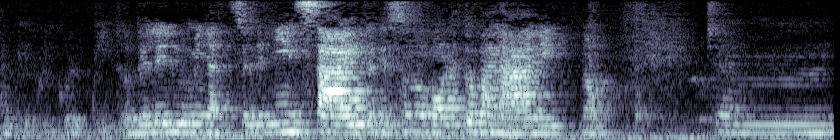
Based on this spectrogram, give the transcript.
anche qui colpito, delle illuminazioni, degli insight che sono molto banali, no? Cioè, mm,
